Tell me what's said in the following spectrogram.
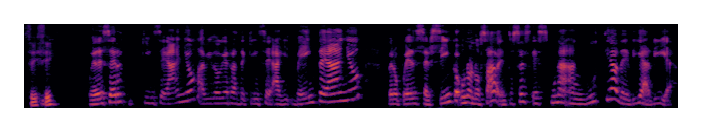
Sí, sí. puede ser 15 años, ha habido guerras de 15 a 20 años, pero puede ser 5, uno no sabe. Entonces es una angustia de día a día,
